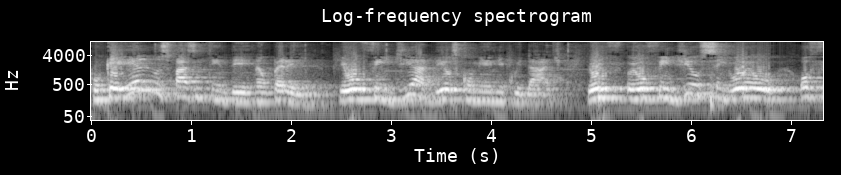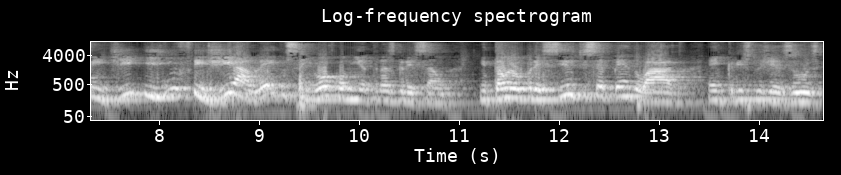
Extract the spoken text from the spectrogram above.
Porque Ele nos faz entender, não, peraí, eu ofendi a Deus com minha iniquidade, eu, eu ofendi o Senhor, eu ofendi e infringi a lei do Senhor com minha transgressão. Então eu preciso de ser perdoado em Cristo Jesus.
